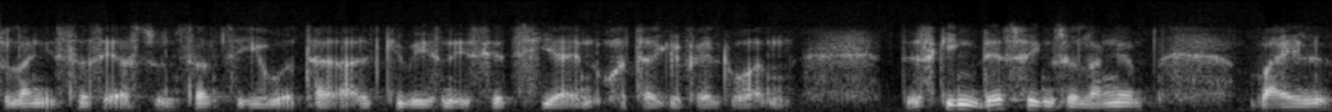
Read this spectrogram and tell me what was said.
so lange ist das erste instanzliche Urteil alt gewesen, ist jetzt hier ein Urteil gefällt worden. Das ging deswegen so lange, weil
